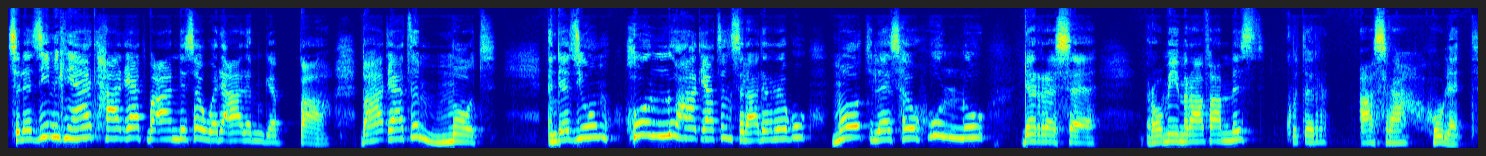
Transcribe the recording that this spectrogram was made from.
ስለዚህ ምክንያት ኃጢአት በአንድ ሰው ወደ ዓለም ገባ በኃጢአትም ሞት። እንደዚሁም ሁሉ ኃጢአትን ስላደረጉ ሞት ለሰው ሁሉ ደረሰ። ሮሜ ምዕራፍ አምስት ቁጥር 12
